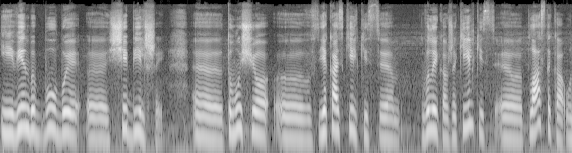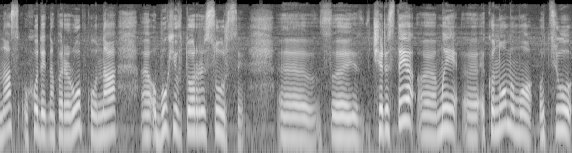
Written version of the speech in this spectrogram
і він би був би е, ще більший, Е, тому що е, якась кількість. Велика вже кількість е, пластика у нас уходить на переробку на е, обухів вторресурси. Е, Через те ми економимо оцю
